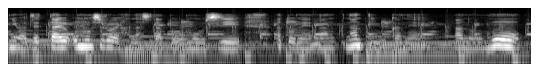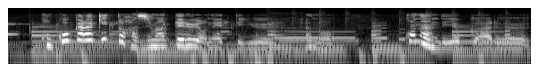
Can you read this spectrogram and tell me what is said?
には絶対面白い話だと思うしあとね何て言うかねあのもうここからきっと始まってるよねっていうあのコナンでよくある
